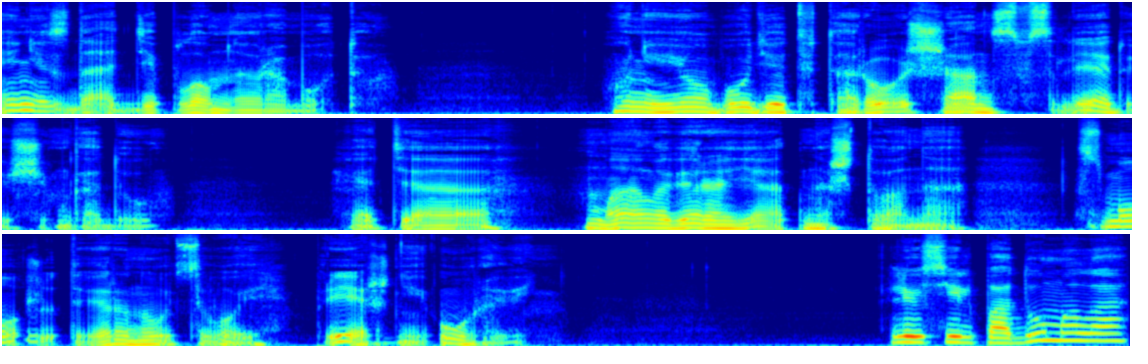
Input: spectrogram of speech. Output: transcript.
и не сдать дипломную работу. У нее будет второй шанс в следующем году. Хотя маловероятно, что она сможет вернуть свой прежний уровень. Люсиль подумала,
